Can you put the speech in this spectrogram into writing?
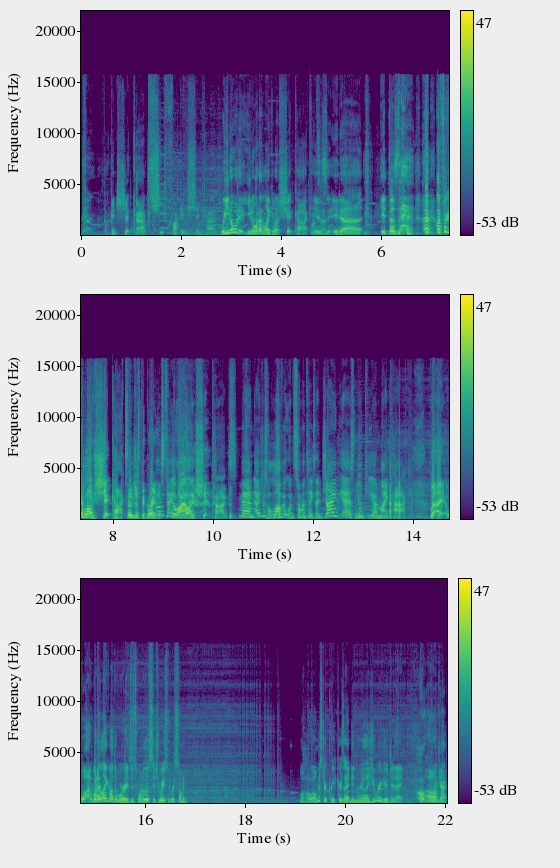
Fucking shitcock. She fucking shitcock. Well, you know what? It, you know what I like about shitcock What's is that? it. Uh, it does. I fucking love shitcocks. They're just the greatest. Let me tell you why I like shitcocks. Man, I just love it when someone takes a giant ass dookie on my cock. But I, what I like about the word is it's one of those situations where someone. Well, hello, Mr. Creakers. I didn't realize you were here today. Oh my Um, god.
